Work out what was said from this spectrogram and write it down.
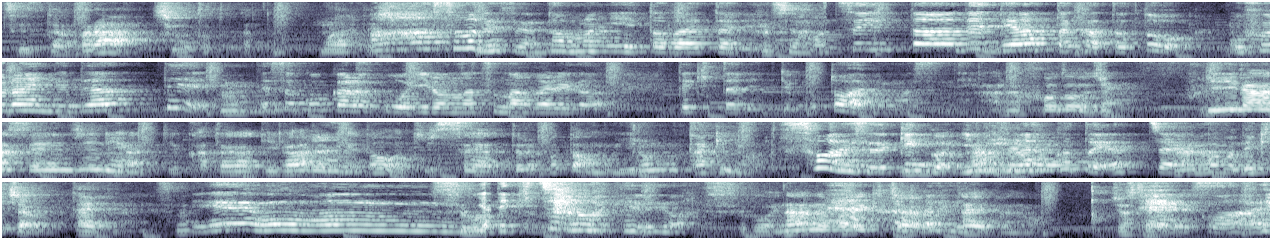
ツイッターから仕事とかもらったりああそうですね。たまにいただいたりします。ツイッターで出会った方とオフラインで出会って、うん、でそこからこういろんなつながりができたりっていうことはありますね。なるほど。じゃフリーランスエンジニアっていう肩書きがあるけど、はい、実際やってることはもういろんな多岐にわたそうです結構いろんなことやっちゃう何でもできちゃうタイプなんですね。ええー、うんうん。すごい。できちゃうわけでは。すごい。何でもできちゃうタイプの女性です。怖い。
